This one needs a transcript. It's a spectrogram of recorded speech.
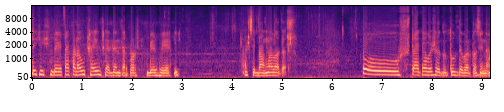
দেখি, দেখে, টাকাটা উঠাই উঠাই দেন তারপর বের হই আর কি। আসছি বাংলা বাজার। ও, টাকা পয়সা তো তুলতে পারতাছি না।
